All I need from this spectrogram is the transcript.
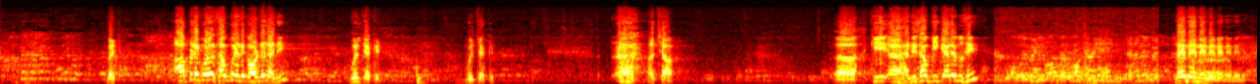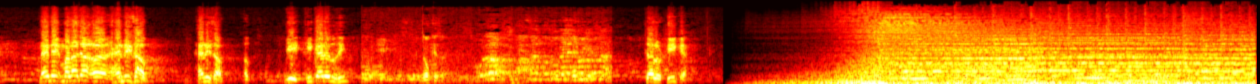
ਬੈਠ। ਆਪਣੇ ਕੋਲ ਸਭ ਕੁਝ ਰਿਕਾਰਡਡ ਹੈ ਜੀ। Will check it will check it ਅੱਛਾ ਅਹ, ਕੀ ਅਹ, ਹੈਂਦੀ ਸਾਹਿਬ ਕੀ ਕਹਿ ਰਹੇ ਹੋ ਤੁਸੀਂ ਨਹੀਂ ਨਹੀਂ ਨਹੀਂ ਨਹੀਂ ਨਹੀਂ ਨਹੀਂ ਨਹੀਂ ਨਹੀਂ ਨਹੀਂ ਮੜਾ ਜਾ ਹੈਨਰੀ ਸਾਹਿਬ ਹੈਨਰੀ ਸਾਹਿਬ ਅਹ, ਜੀ ਕੀ ਕਹਿ ਰਹੇ ਹੋ ਤੁਸੀਂ ਓਕੇ ਸਰ ਚਲੋ ਠੀਕ ਹੈ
